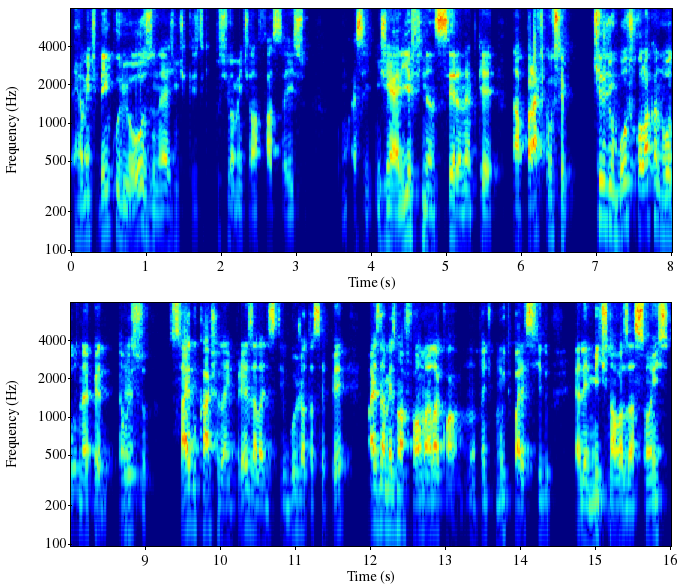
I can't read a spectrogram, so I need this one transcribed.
é realmente bem curioso, né, a gente acredita que possivelmente ela faça isso essa engenharia financeira, né? Porque na prática você tira de um bolso e coloca no outro, né, Pedro? Então isso. isso sai do caixa da empresa, ela distribui o JCP, mas da mesma forma, ela com um montante muito parecido, ela emite novas ações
